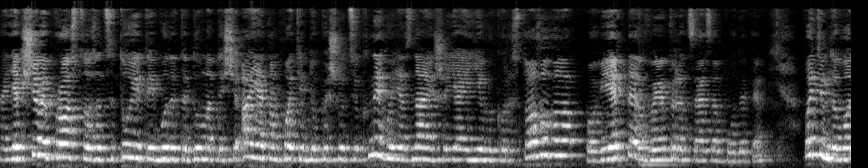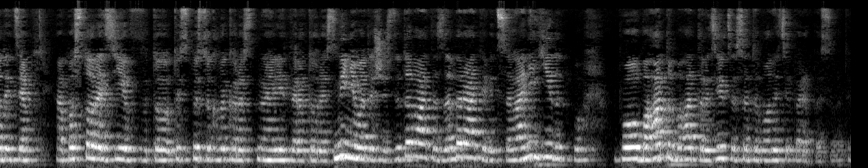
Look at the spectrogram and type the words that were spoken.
Е, Якщо ви просто зацитуєте і будете думати, що а я там потім допишу цю книгу, я знаю, що я її використовувала, повірте, ви про це забудете. Потім доводиться е, по 100 разів той список використаної літератури змінювати, щось додавати, забирати, відсилання їдуть, по багато-багато разів це все доводиться переписувати.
